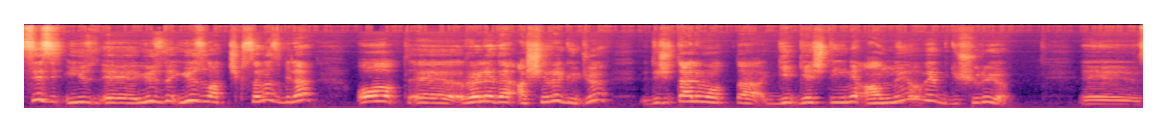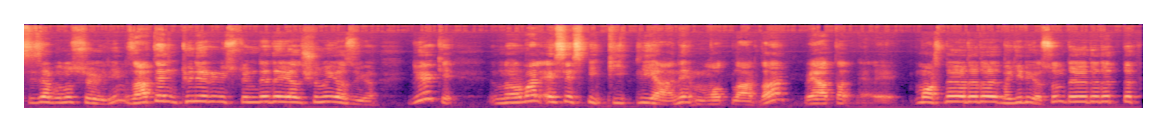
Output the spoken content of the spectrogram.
Siz yüz- e, yüzde 100 watt çıksanız bile o e, rölede aşırı gücü dijital modda ge- geçtiğini anlıyor ve düşürüyor. Ee, size bunu söyleyeyim. Zaten tünerin üstünde de yaz- şunu yazıyor. Diyor ki normal SSP peakli yani modlarda veyahut da e, Morse dı dı dı mı gidiyorsun dı dı dı dı.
